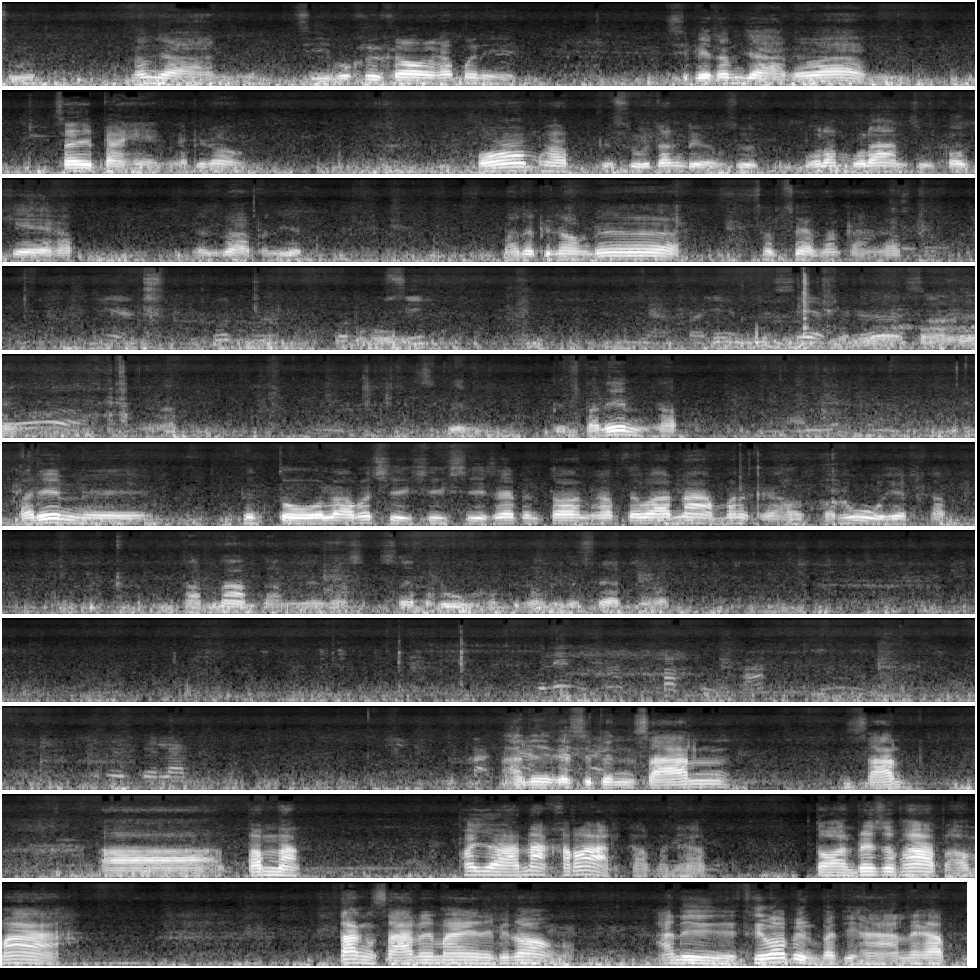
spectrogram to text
สูตรน้ำยาสีบ่คือเก่านครับเมื้อนี้สิเป็นน้ำยาแปลว่า ใส่ปลาแห้งครับพี่น้องหอมครับเป็นสูตรดั้งเดิมสูตรโบราณโบราณสูตรเก่าแก่ครับแล้วสบายประเทศมาเด้อพี่น้องเด้อแซ่บๆต่างๆครับเนี่ยกดกดดูสิเนี่ยปลาแห้งมันแซ่บไปเด้อปลาแห้งสิเป็นเป็นปลาเด่นครับปลาเด่นนี่เป็นตัวเราเอามาฉีกฉีกฉีกใส่เป็นตอนครับ แต่ว่าน้ำมันก็เอาปลาทูเฮ็ดครับตามน้ำตามอะไรก็ใส่ปลาทูครับพี่น้องเป็นแซ่บนะครับ มาเล่นข้าวปักถึงปักกินไปไปรับ อั นนี้ก็จะเป็นสารสารอ่าตำหนักพญานาคราชครับนนี้ครับ ตอนเป็นสภาพเอามา ตั้งศาลใหม่ๆเลยพี่น้อง อันนี้ถือว่าเป็นปฏิหารนะครับ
